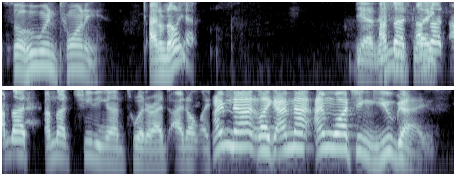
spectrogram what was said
So who in 20? I don't know yet. Yeah, this I'm not. is like I'm not. I'm not. I'm not cheating on Twitter. I, I don't like. I'm not like I'm not I'm watching you guys.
